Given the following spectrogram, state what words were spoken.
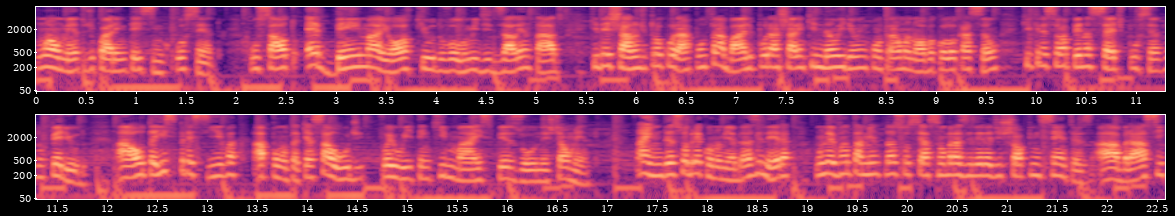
um aumento de 45% o salto é bem maior que o do volume de desalentados que deixaram de procurar por trabalho por acharem que não iriam encontrar uma nova colocação, que cresceu apenas 7% no período. A alta expressiva aponta que a saúde foi o item que mais pesou neste aumento. Ainda sobre a economia brasileira, um levantamento da Associação Brasileira de Shopping Centers, a Abrace,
